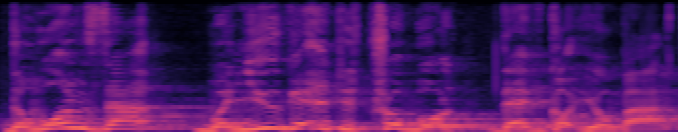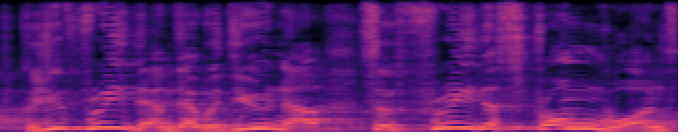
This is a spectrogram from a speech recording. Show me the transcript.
The ones that when you get into trouble, they've got your back. Because you free them, they're with you now. So free the strong ones,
